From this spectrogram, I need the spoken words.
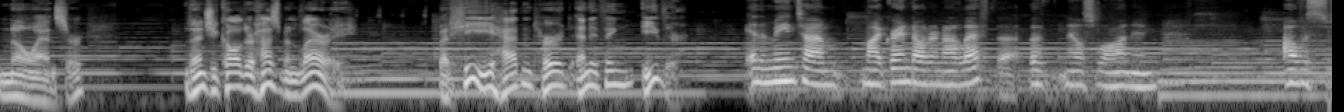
no answer. Then she called her husband, Larry. But he hadn't heard anything either. In the meantime, my granddaughter and I left the, the nail salon and I was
